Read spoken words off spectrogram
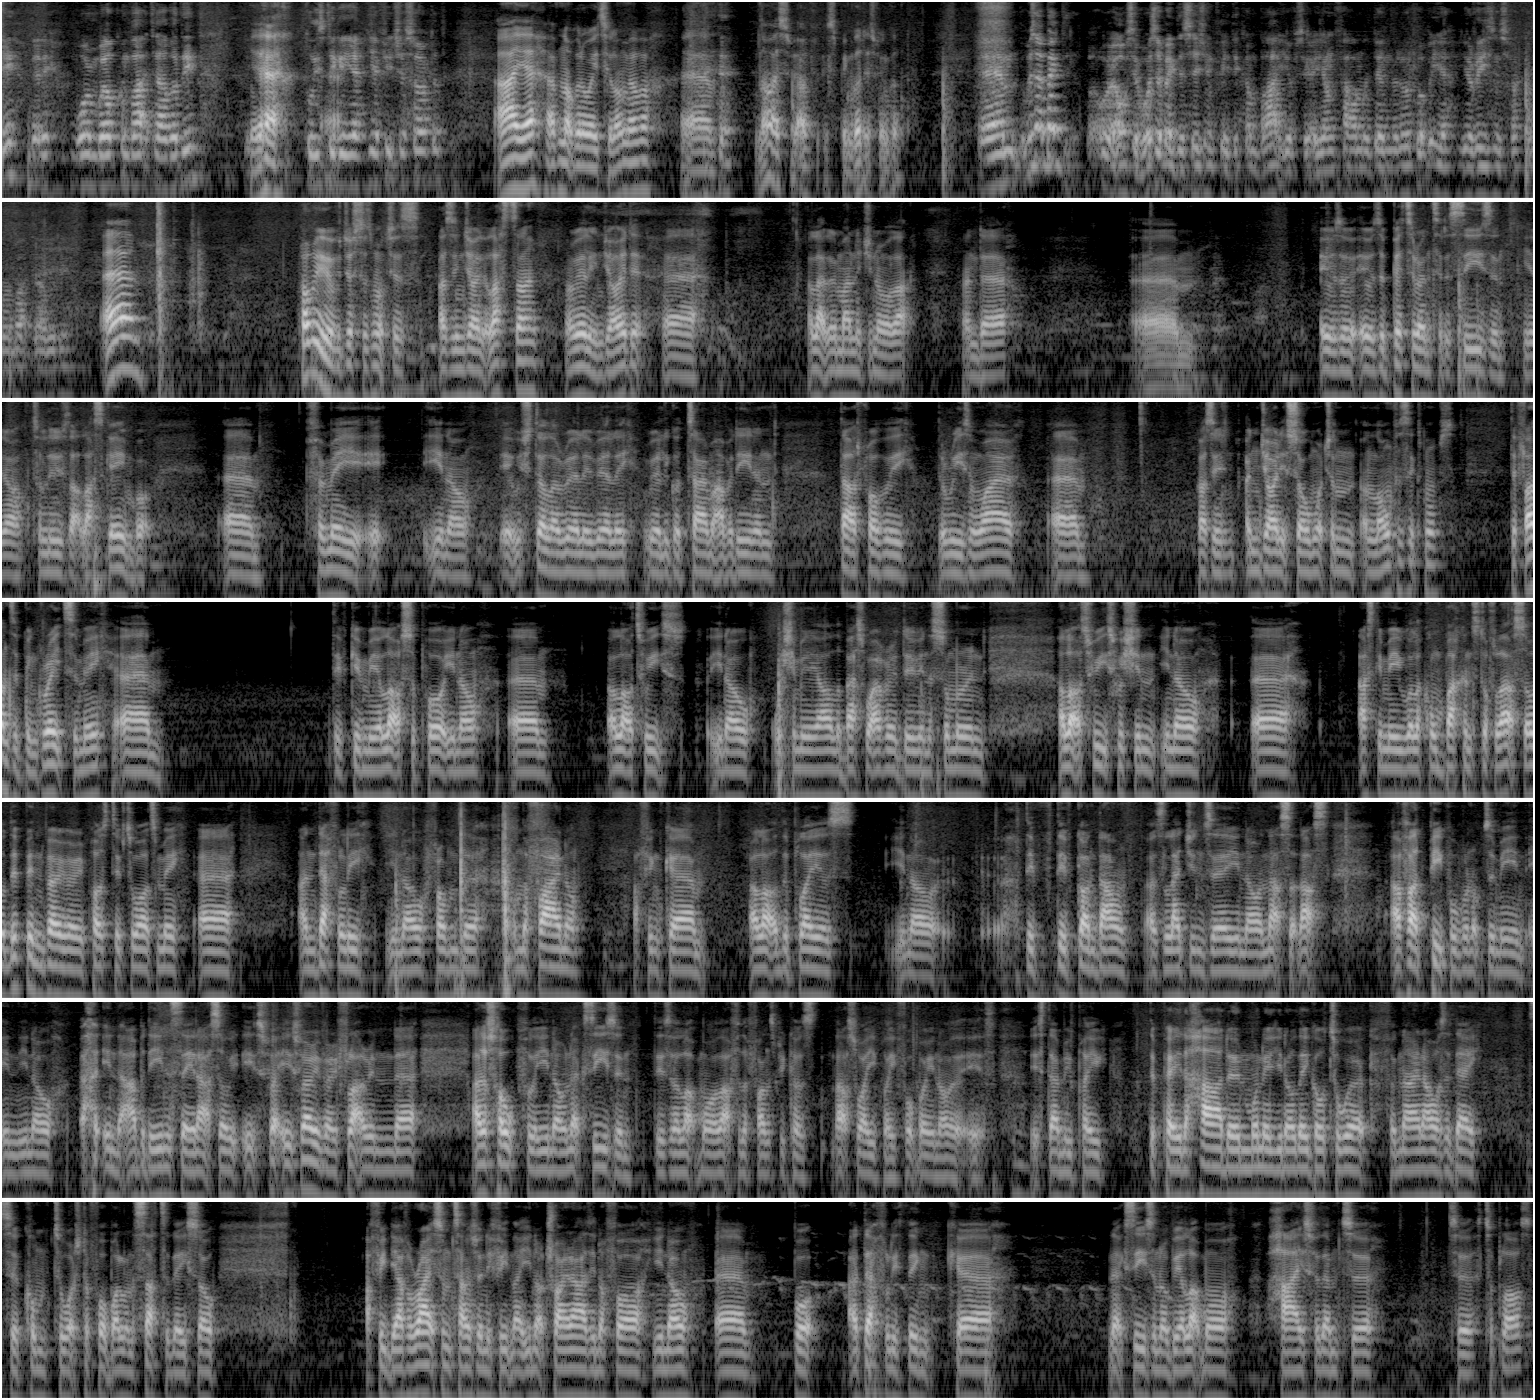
Very warm welcome back to Aberdeen. Yeah. Pleased to get your, your future sorted. Ah, yeah. I've not been away too long, have I? Um, no, it's I've, it's been good. It's been good. Um, was it a big? Well, obviously, it was a big decision for you to come back. You obviously got a young family down the road. What were your, your reasons for coming back to Aberdeen? Um, probably just as much as as I enjoyed it last time. I really enjoyed it. Uh, I like the manager and all that, and uh, um, it was a it was a bitter end to the season, you know, to lose that last game. But um, for me, it you know it was still a really really really good time at Aberdeen, and that was probably the reason why. Um, because I enjoyed it so much on, on loan for six months. The fans have been great to me. Um, they've given me a lot of support, you know, um, a lot of tweets, you know, wishing me all the best, whatever I do in the summer, and a lot of tweets wishing, you know, uh, asking me will I come back and stuff like that. So they've been very very positive towards me, uh, and definitely you know from the from the final, I think um, a lot of the players, you know, they've they've gone down as legends there, you know, and that's that's. I've had people run up to me in, in you know in Aberdeen and say that, so it's it's very very flattering. And, uh, I just hopefully you know next season there's a lot more of that for the fans because that's why you play football. You know, it's it's them who play, they pay the hard earned money. You know, they go to work for nine hours a day, to come to watch the football on a Saturday. So. I think they have a right sometimes when they think that you're not trying hard enough, or you know, um, but I definitely think uh, next season there'll be a lot more highs for them to to to applause.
